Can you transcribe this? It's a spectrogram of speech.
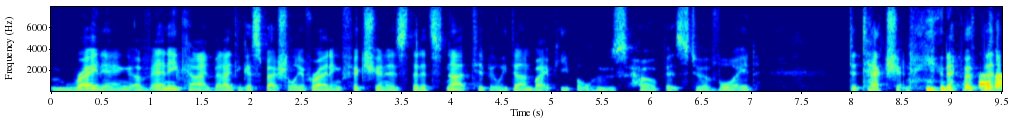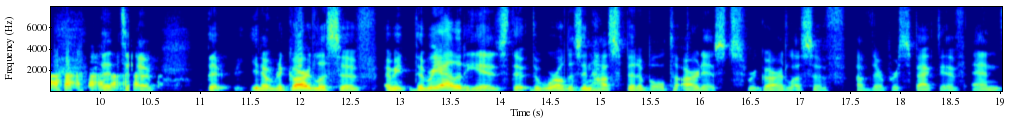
writing of any kind, but I think especially if writing fiction, is that it's not typically done by people whose hope is to avoid detection. you know that that, uh, that you know, regardless of, I mean, the reality is the the world is inhospitable to artists, regardless of of their perspective, and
